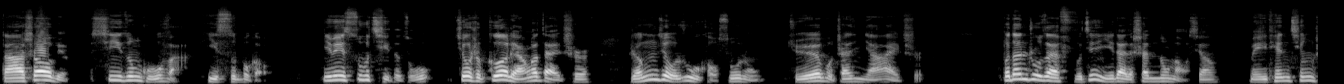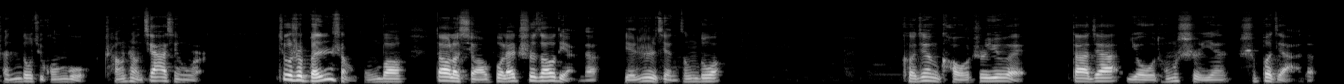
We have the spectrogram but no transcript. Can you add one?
打烧饼稀宗古法，一丝不苟。因为酥起的足，就是搁凉了再吃，仍旧入口酥溶，绝不粘牙爱吃。不但住在附近一带的山东老乡，每天清晨都去光顾，尝尝家乡味儿。就是本省同胞，到了小铺来吃早点的，也日渐增多。可见口之于味，大家有同嗜焉是不假的。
